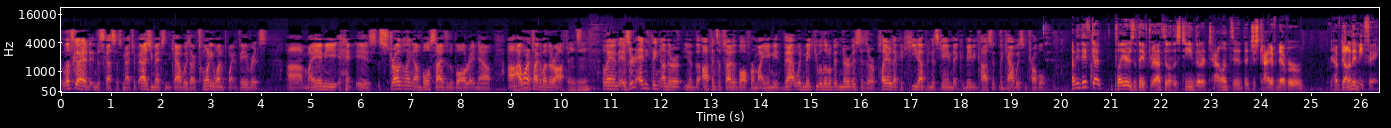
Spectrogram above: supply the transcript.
let's go ahead and discuss this matchup. As you mentioned, the Cowboys are 21 point favorites. Uh, Miami is struggling on both sides of the ball right now. Uh, I want to talk about their offense. Landon, is there anything on their, you know, the offensive side of the ball for Miami that would make you a little bit nervous? Is there a player that could heat up in this game that could maybe cause the Cowboys some trouble? I mean, they've got players that they've drafted on this team that are talented that just kind of never have done anything.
